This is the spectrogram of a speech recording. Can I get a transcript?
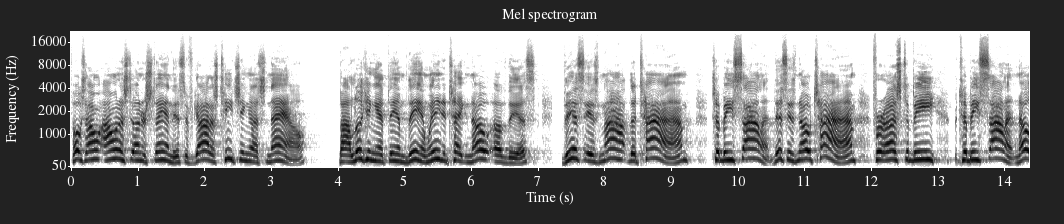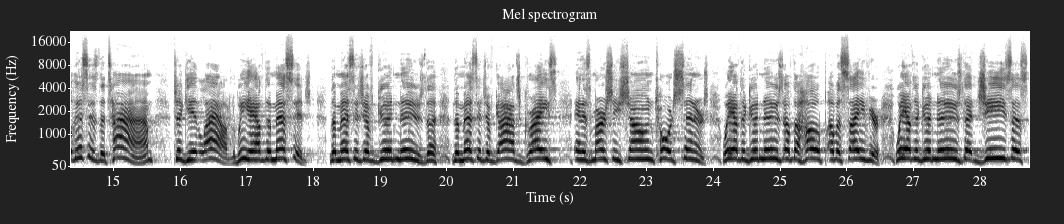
Folks, I, I want us to understand this. If God is teaching us now by looking at them then, we need to take note of this this is not the time to be silent. This is no time for us to be, to be silent. No, this is the time to get loud. We have the message, the message of good news, the, the message of God's grace and His mercy shown towards sinners. We have the good news of the hope of a Savior. We have the good news that Jesus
